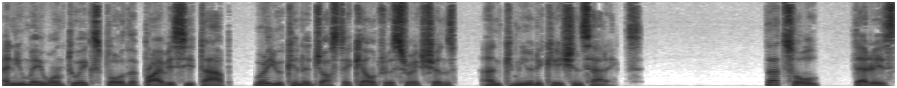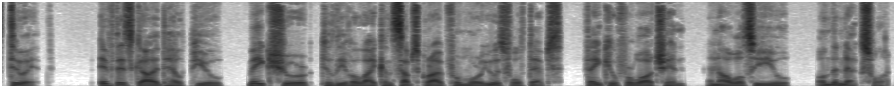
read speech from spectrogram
and you may want to explore the Privacy tab where you can adjust account restrictions and communication settings. That's all there is to it. If this guide helped you, make sure to leave a like and subscribe for more useful tips. Thank you for watching, and I will see you on the next one.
